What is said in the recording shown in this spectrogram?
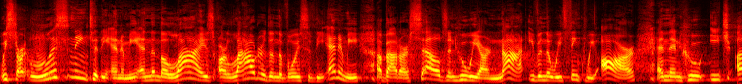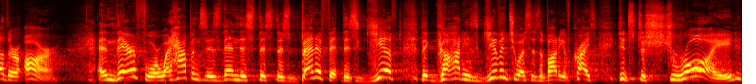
we start listening to the enemy, and then the lies are louder than the voice of the enemy about ourselves and who we are not, even though we think we are, and then who each other are. And therefore, what happens is then this, this, this benefit, this gift that God has given to us as a body of Christ gets destroyed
